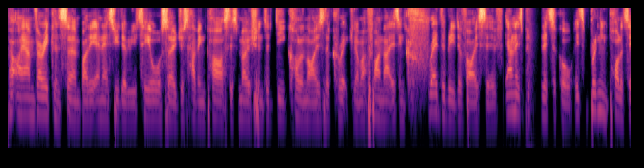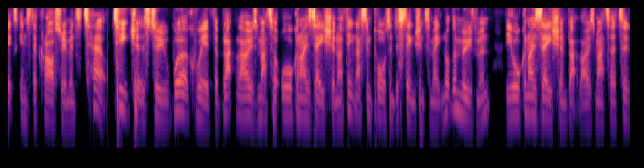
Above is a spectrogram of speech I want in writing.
I am very concerned by the NSUWT also just having passed this motion to decolonise the curriculum. I find that is incredibly divisive and it's political. It's bringing politics into the classroom and to tell teachers to work with the Black Lives Matter organisation. I think that's important distinction to make, not the movement, the organisation Black Lives Matter, to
